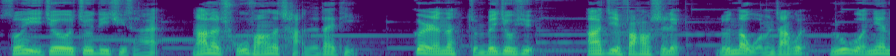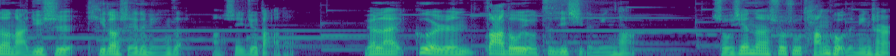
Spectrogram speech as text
所以就就地取材，拿了厨房的铲子代替。个人呢，准备就绪。阿进发号施令，轮到我们扎棍。如果念到哪句诗，提到谁的名字啊，谁就打他。原来个人大都有自己起的名堂。首先呢，说出堂口的名称，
